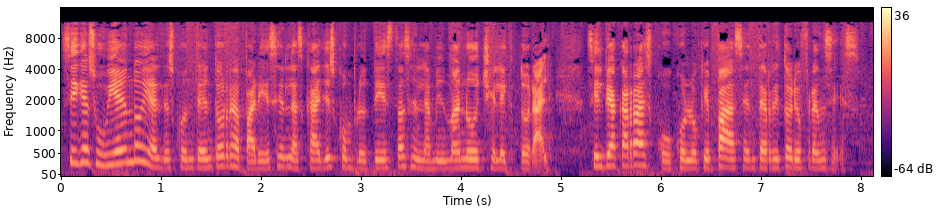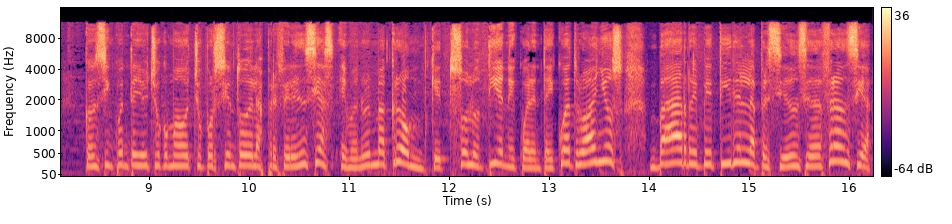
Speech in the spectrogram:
sigue subiendo y el descontento reaparece en las calles con protestas en la misma noche electoral. Silvia Carrasco, con lo que pasa en territorio francés. Con 58,8% de las preferencias, Emmanuel Macron, que solo tiene 44 años, va a repetir en la presidencia de Francia,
